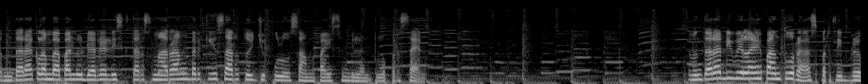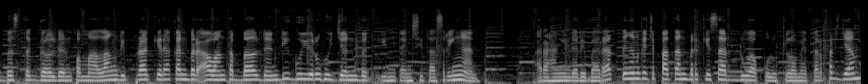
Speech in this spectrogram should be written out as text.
Sementara kelembapan udara di sekitar Semarang berkisar 70 sampai 90 persen. Sementara di wilayah Pantura seperti Brebes, Tegal, dan Pemalang diperkirakan berawan tebal dan diguyur hujan berintensitas ringan. Arah angin dari barat dengan kecepatan berkisar 20 km per jam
